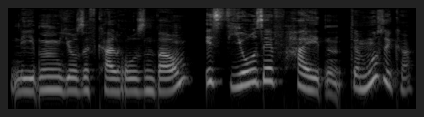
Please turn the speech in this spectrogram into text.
neben Josef Karl Rosenbaum, ist Josef Haydn. Der Musiker.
